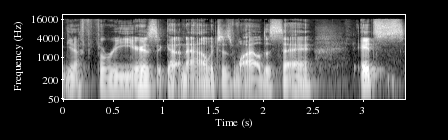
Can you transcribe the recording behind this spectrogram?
you know, 3 years ago now, which is wild to say, it's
